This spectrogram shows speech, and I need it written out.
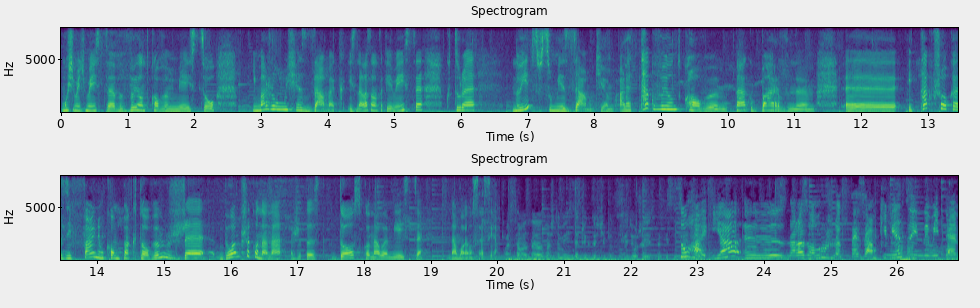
musi mieć miejsce w wyjątkowym miejscu i marzył mi się zamek. I znalazłam takie miejsce, które no jest w sumie zamkiem, ale tak wyjątkowym, tak barwnym e, i tak przy okazji fajnym, kompaktowym, że byłam przekonana, że to jest doskonałe miejsce na moją sesję. A sama znalazłaś to miejsce, czy ktoś ci podpowiedział, że jest takie tutaj? Słuchaj, ja y, znalazłam różne tutaj zamki, między innymi ten.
